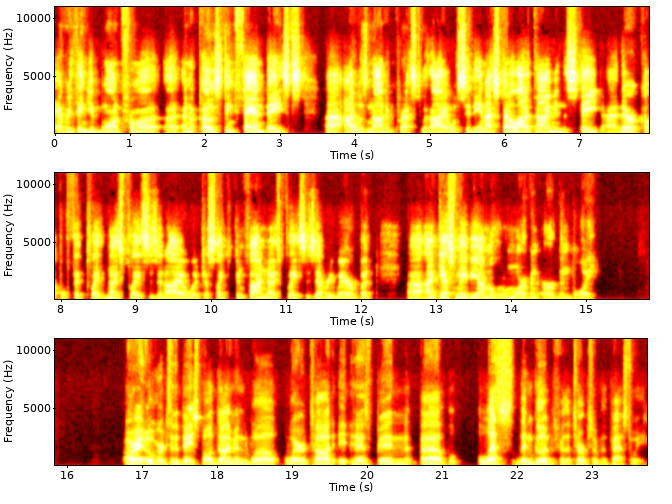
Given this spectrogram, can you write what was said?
everything you'd want from a, a an opposing fan base uh, I was not impressed with Iowa City. And I've spent a lot of time in the state. Uh, there are a couple fit play, nice places in Iowa, just like you can find nice places everywhere. But uh, I guess maybe I'm a little more of an urban boy. All right, over to the baseball diamond. Well, where Todd, it has been uh, less than good for the Terps over the past week.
